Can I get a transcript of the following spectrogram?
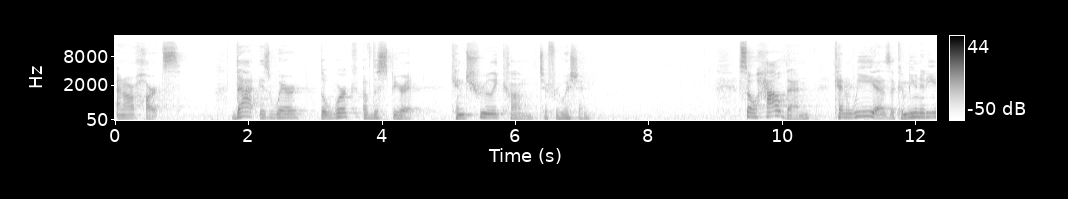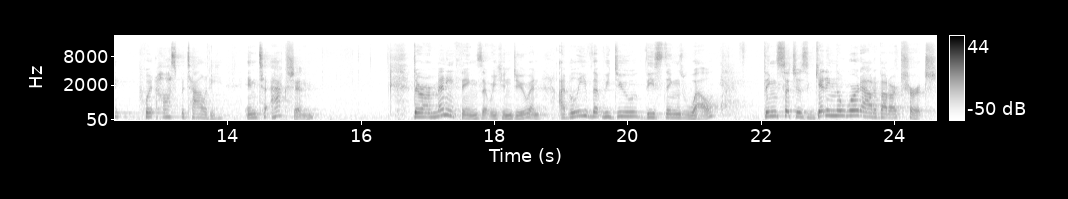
and our hearts, that is where the work of the Spirit can truly come to fruition. So, how then can we as a community put hospitality into action? There are many things that we can do, and I believe that we do these things well. Things such as getting the word out about our church,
